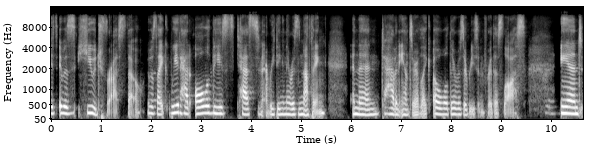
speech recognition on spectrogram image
it, it was huge for us though. It was like we had had all of these tests and everything and there was nothing. And then to have an answer of like oh well there was a reason for this loss. Yeah. and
